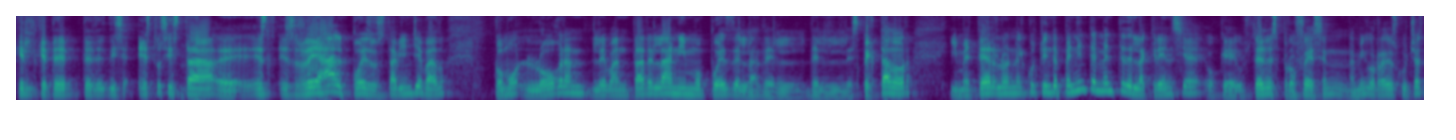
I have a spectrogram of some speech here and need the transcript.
que, te, te dice, esto sí está, eh, es, es real, pues, está bien llevado, cómo logran levantar el ánimo, pues, de la- del, del espectador y meterlo en el culto, independientemente de la creencia o que ustedes profesen, amigos Radio Escuchas,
